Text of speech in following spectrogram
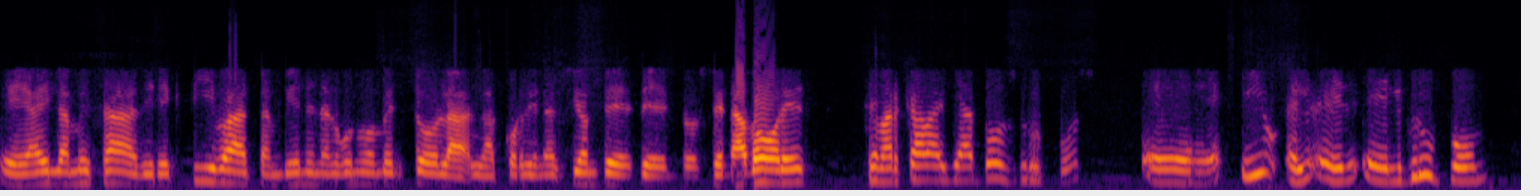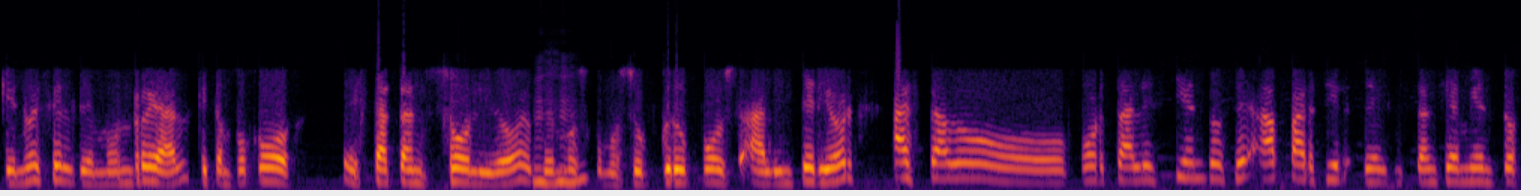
ahí la mesa directiva, también en algún momento la, coordinación de, los senadores, se marcaba ya dos grupos y el, el, grupo que no es el de Monreal, que tampoco está tan sólido, vemos como subgrupos al interior, ha estado fortaleciéndose a partir del distanciamiento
